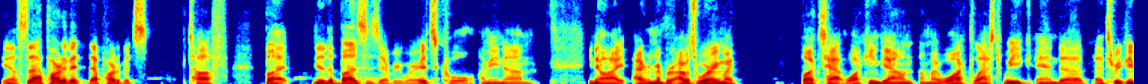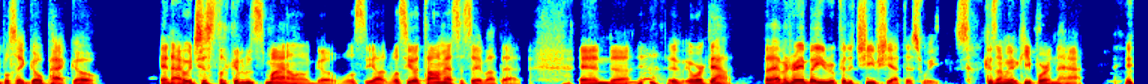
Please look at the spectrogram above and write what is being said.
you know, so that part of it, that part of it's tough, but you know, the buzz is everywhere. It's cool. I mean, um, you know, I, I remember I was wearing my Bucks hat walking down on my walk last week, and uh, three people say "Go Pack, go," and I would just look at them and smile and go, "We'll see. How, we'll see what Tom has to say about that." And uh, yeah, it, it, worked out. But I haven't heard anybody root for the Chiefs yet this week because I'm going to keep wearing the hat.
